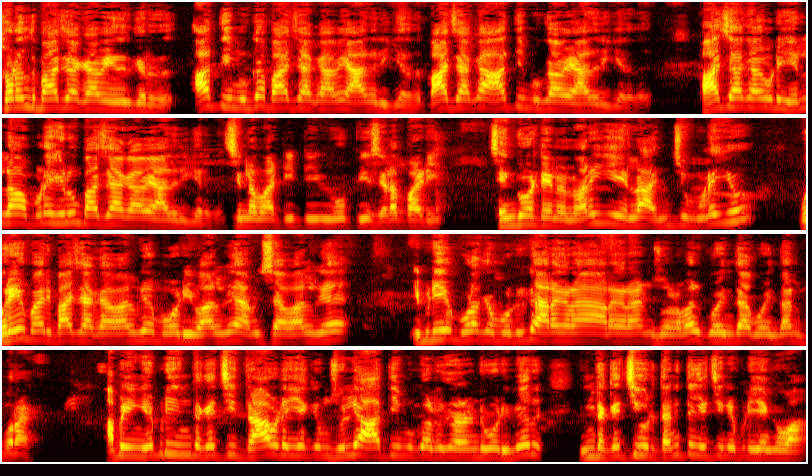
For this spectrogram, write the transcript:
தொடர்ந்து பாஜகவை எதிர்க்கிறது. அதிமுக பாஜகவை ஆதரிக்கிறது. பாஜக அதிமுகவை ஆதரிக்கிறது. பாஜகவுடைய எல்லா முனைகளும் பாஜகவை ஆதரிக்கிறது. சின்னமா டிடிவி ஓபிஎஸ் எடப்பாடி செங்கோட்டையன் வரைக்கும் எல்லா அஞ்சு முனையும் ஒரே மாதிரி பாஜக வாழ்க மோடி வாழ்க அமித்ஷா வாழ்க இப்படியே முழக்கம் போட்டுக்கிட்டு அரகரா அரகரான்னு சொல்கிற மாதிரி கோயந்தா கோவிந்தான்னு போகிறாங்க அப்போ இங்கே எப்படி இந்த கட்சி திராவிட இயக்கம்னு சொல்லி அதிமுக இருக்கிற ரெண்டு கோடி பேர் இந்த கட்சி ஒரு தனித்த கட்சின்னு எப்படி இயங்குவான்?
